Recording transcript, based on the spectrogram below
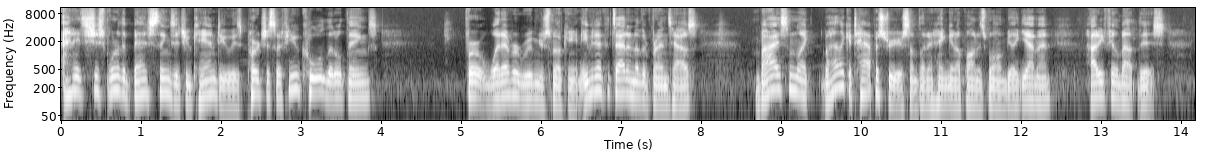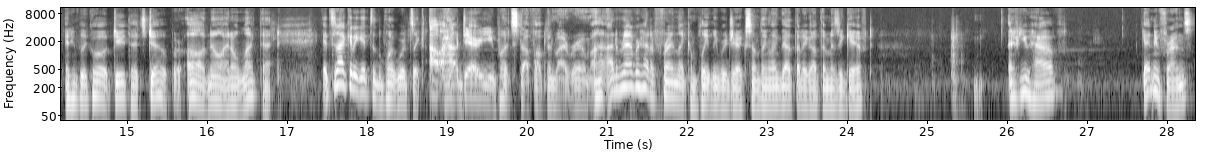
And it's just one of the best things that you can do is purchase a few cool little things for whatever room you're smoking in. Even if it's at another friend's house, buy some like buy like a tapestry or something and hang it up on his wall and be like, yeah, man, how do you feel about this? And he'd be like, oh, dude, that's dope. Or oh no, I don't like that. It's not gonna get to the point where it's like, oh, how dare you put stuff up in my room? I, I've never had a friend like completely reject something like that that I got them as a gift. If you have, get new friends.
